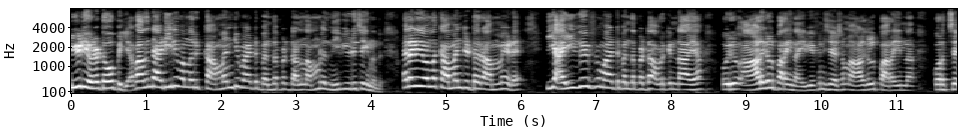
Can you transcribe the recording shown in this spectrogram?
വീഡിയോയുടെ ടോപ്പിക് അപ്പൊ അതിന്റെ അടിയിൽ വന്ന ഒരു കമന്റുമായിട്ട് ബന്ധപ്പെട്ടാണ് നമ്മൾ ഇന്ന് ഈ വീഡിയോ ചെയ്യുന്നത്. അതിനടിയിൽ വന്ന കമന്റ് ഇട്ട ഒരു അമ്മയുടെ ഈ ഐ വി എഫുമായിട്ട് ബന്ധപ്പെട്ട് അവർക്കുണ്ടായ ഒരു ആളുകൾ പറയുന്ന ഐ വി എഫിന് ശേഷം ആളുകൾ പറയുന്ന കുറച്ച്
